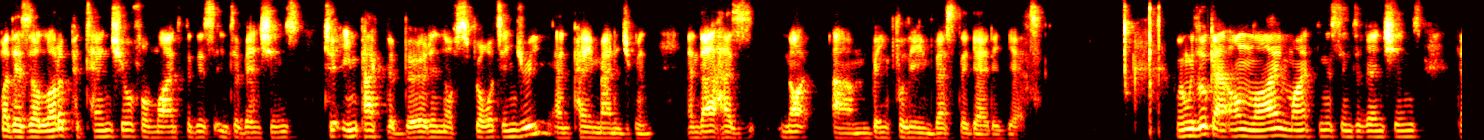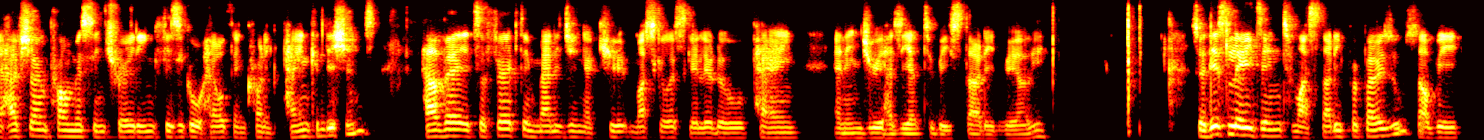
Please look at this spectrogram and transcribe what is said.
but there's a lot of potential for mindfulness interventions to impact the burden of sports injury and pain management, and that has not um, been fully investigated yet. When we look at online mindfulness interventions, they have shown promise in treating physical health and chronic pain conditions, However, its effect in managing acute musculoskeletal pain and injury has yet to be studied really. So this leads into my study proposals. I'll be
